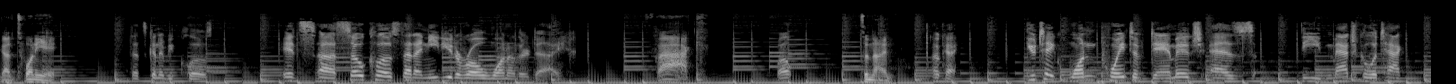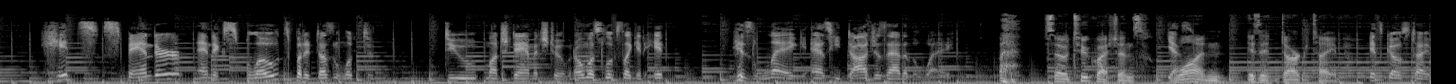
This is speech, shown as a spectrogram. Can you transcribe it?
Got a twenty-eight. That's gonna be close. It's uh, so close that I need you to roll one other die. Fuck. Well. it's a nine. Okay. You take one point of damage as the magical attack hits Spander and explodes, but it doesn't look to do much damage to him. It almost looks like it hit his leg as he dodges out of the way. So two questions. Yes. One, is it dark type? It's ghost type.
